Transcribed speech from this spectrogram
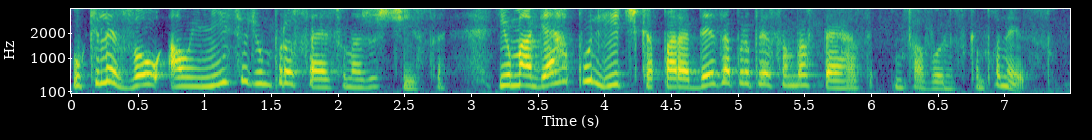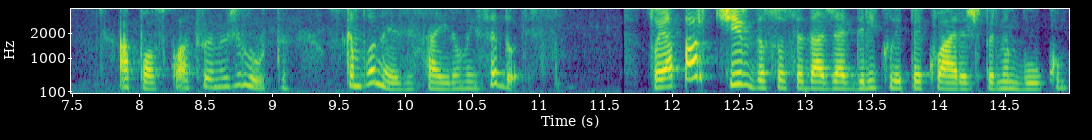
O que levou ao início de um processo na justiça e uma guerra política para a desapropriação das terras em favor dos camponeses. Após quatro anos de luta, os camponeses saíram vencedores. Foi a partir da Sociedade Agrícola e Pecuária de Pernambuco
